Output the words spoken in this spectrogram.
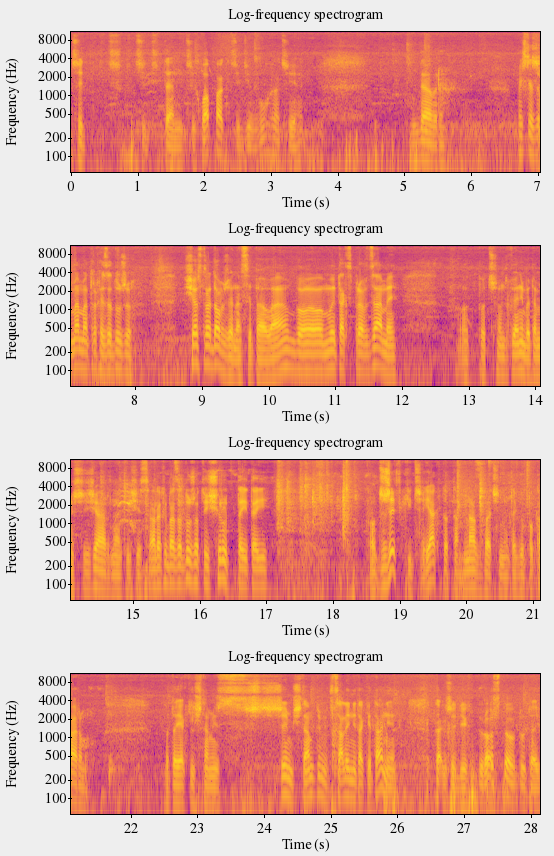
czy, czy ten, czy chłopak, czy dziewucha, czy jak? Dobra. Myślę, że mama trochę za dużo. Siostra dobrze nasypała, bo my tak sprawdzamy od początku. Ja nie, bo tam jeszcze ziarno jakieś jest, ale chyba za dużo tej śród, tej, tej odżywki, czy jak to tam nazwać, no tego pokarmu. Bo to jakieś tam jest czymś tamtym, wcale nie takie tanie. Także niech rosną tutaj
